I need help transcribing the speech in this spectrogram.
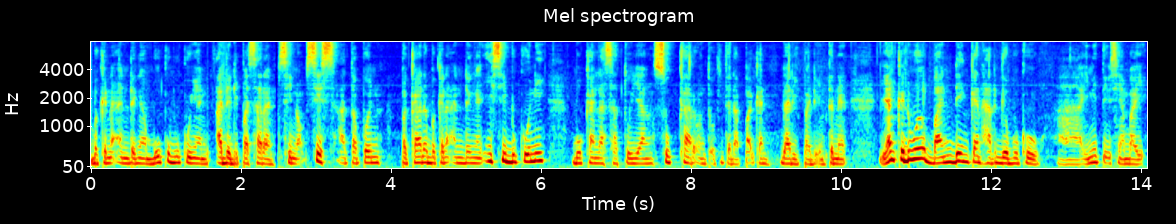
berkenaan dengan buku-buku yang ada di pasaran. Sinopsis ataupun perkara berkenaan dengan isi buku ni bukanlah satu yang sukar untuk kita dapatkan daripada internet. Yang kedua, bandingkan harga buku. Ha, ini tips yang baik.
